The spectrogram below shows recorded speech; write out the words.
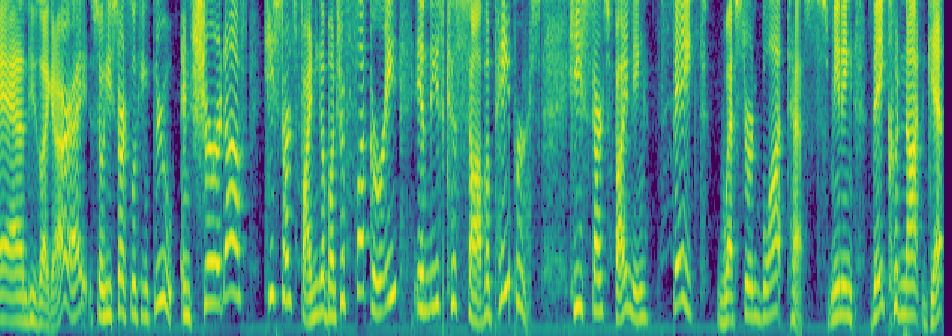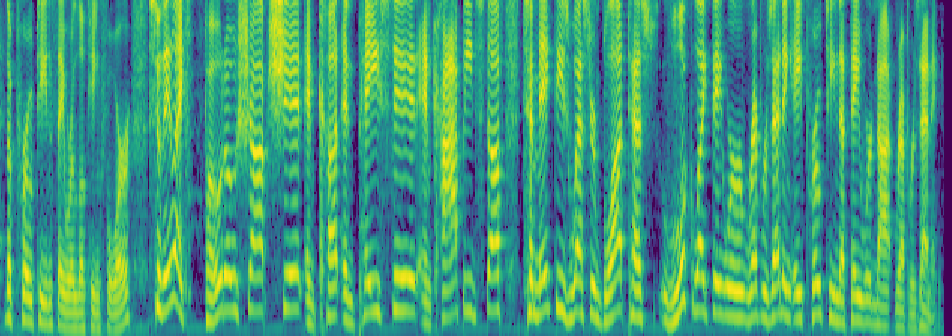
And he's like, all right. So he starts looking through, and sure enough, he starts finding a bunch of fuckery in these cassava papers. He starts finding faked Western blot tests, meaning they could not get the proteins they were looking for. So they like photoshopped shit and cut and pasted and copied stuff to make these Western blot tests look like they were representing a protein that they were not representing.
